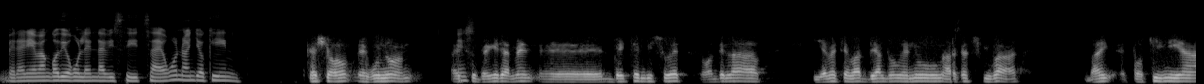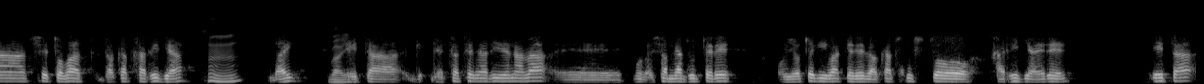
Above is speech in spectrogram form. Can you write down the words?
berari emango diogu lehen da bizitza. Egun on, jokin? Kaixo, egunon, haizu Ez. begira hemen, e, deiten dizuet, ondela hilabete bat behaldu genuen argazki bat, bai, potinia zeto bat dakat jarria, Hmm, bai, bai, eta ge- gertatzen ari dena da, e, bueno, esan behar dut ere, oiotegi bat ere dakat justo jarria ere, eta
